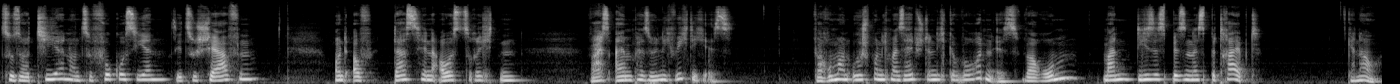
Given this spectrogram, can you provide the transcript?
zu sortieren und zu fokussieren, sie zu schärfen und auf das hin auszurichten, was einem persönlich wichtig ist. Warum man ursprünglich mal selbstständig geworden ist, warum man dieses Business betreibt. Genau,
